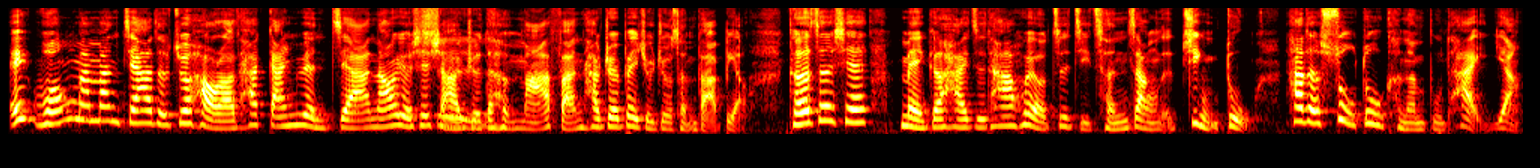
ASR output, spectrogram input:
哎，我用慢慢加的就好了，他甘愿加。然后有些小孩觉得很麻烦，他就会背九九乘法表。可是这些每个孩子他会有自己成长的进度，他的速度可能不太一样。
